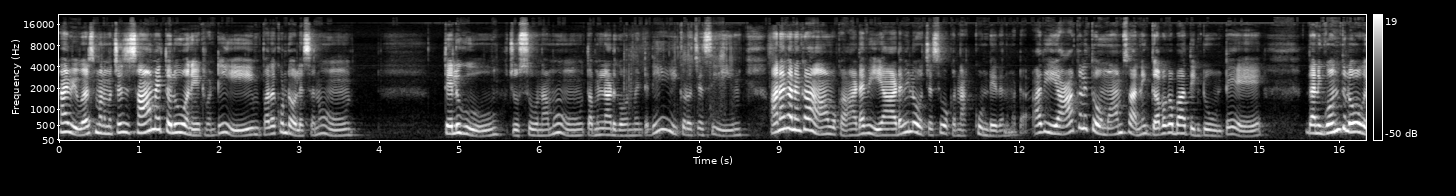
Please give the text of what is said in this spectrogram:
హాయ్ వివర్స్ మనం వచ్చేసి సామెతలు అనేటువంటి పదకొండవ లెసను తెలుగు చూస్తూ ఉన్నాము. తమిళనాడు గవర్నమెంట్ అది ఇక్కడ వచ్చేసి అనగనగా ఒక అడవి ఆ అడవిలో వచ్చేసి ఒక నక్కు ఉండేదనమాట అది ఆకలితో మాంసాన్ని గబగబా తింటూ ఉంటే దాని గొంతులో ఒక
